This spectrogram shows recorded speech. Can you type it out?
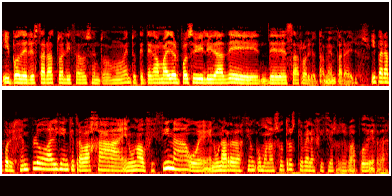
y poder estar actualizados en todo momento, que tengan mayor posibilidad de, de desarrollo también para ellos. Y para, por ejemplo, alguien que trabaja en una oficina o en una redacción como nosotros, ¿qué beneficios les va a poder dar?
